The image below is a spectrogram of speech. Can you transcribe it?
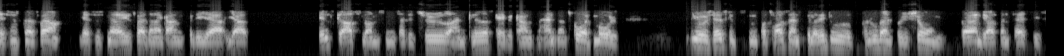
jeg synes, den er svær. Jeg synes, den er rigtig svær den her gang, fordi jeg, jeg elsker Absalonsens attitude og hans lederskab i kampen. Han, han scorer et mål. Julius Eskildsen, på trods af, at han spiller lidt ud på nuværende position, gør han det også fantastisk.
